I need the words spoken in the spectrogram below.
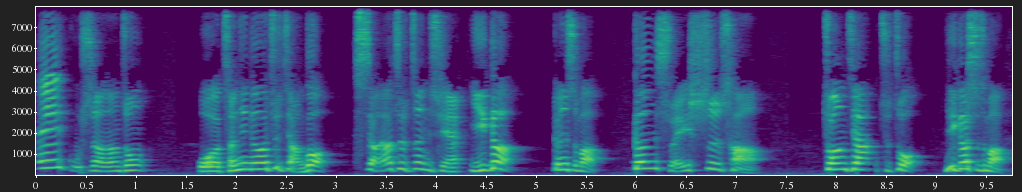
A 股市场当中，我曾经跟各位去讲过，想要去挣钱，一个跟什么？跟随市场庄家去做，一个是什么？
